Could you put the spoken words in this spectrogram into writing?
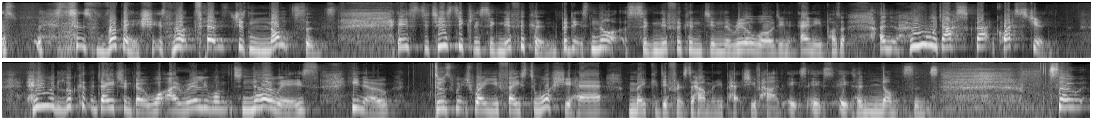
It's, it's rubbish. It's not. It's just nonsense. It's statistically significant, but it's not significant in the real world in any possible. And who would ask that question? Who would look at the data and go, "What I really want to know is, you know, does which way you face to wash your hair make a difference to how many pets you've had?" It's it's it's a nonsense. So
